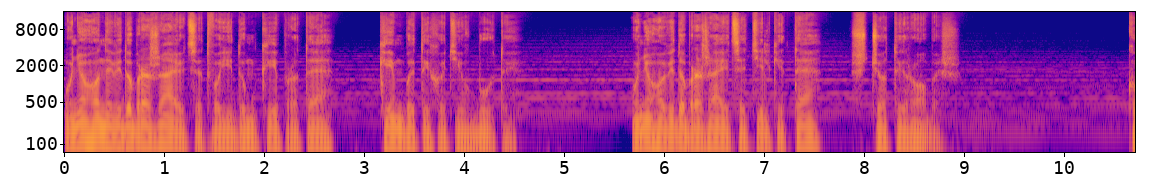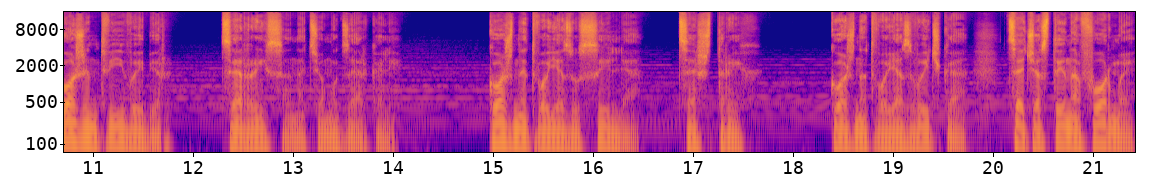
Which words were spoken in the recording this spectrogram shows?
У нього не відображаються твої думки про те, ким би ти хотів бути. У нього відображається тільки те, що ти робиш. Кожен твій вибір це риса на цьому дзеркалі. Кожне твоє зусилля це штрих. Кожна твоя звичка це частина форми,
